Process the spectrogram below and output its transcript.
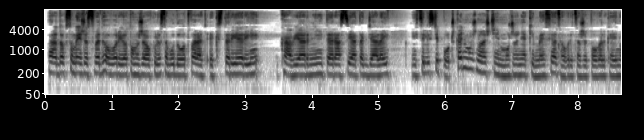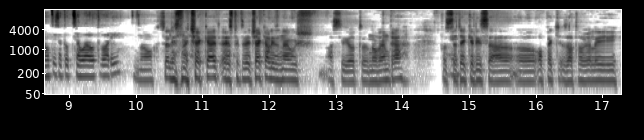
Paradoxom je, že svet hovorí o tom, že okolo sa budú otvárať exteriéry, kaviarní, terasy a tak ďalej. Nechceli ste počkať možno ešte možno nejaký mesiac? Hovorí sa, že po Veľkej noci sa to celé otvorí? No, chceli sme čakať, respektíve čakali sme už asi od novembra, v podstate, kedy sa uh, opäť zatvorili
